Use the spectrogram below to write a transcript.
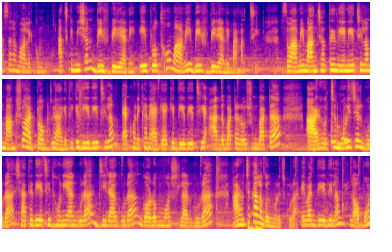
আসসালামু আলাইকুম। আজকে মিশন বিফ বিরিয়ানি, এই প্রথম আমি বিফ বিরিয়ানি বানাচ্ছি। সো আমি মানসাতে নিয়ে নিয়েছিলাম মাংস আর টক দই আগে থেকে দিয়ে দিয়েছিলাম। এখন এখানে একে একে দিয়ে দিয়েছি আদা বাটা, রসুন বাটা আর হচ্ছে মরিচের গুঁড়া। সাথে দিয়েছি ধনিয়া গুঁড়া, জিরা গুঁড়া, গরম মশলার গুঁড়া আর হচ্ছে কালো গোলমরিচ গুঁড়া। এবার দিয়ে দিলাম লবণ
